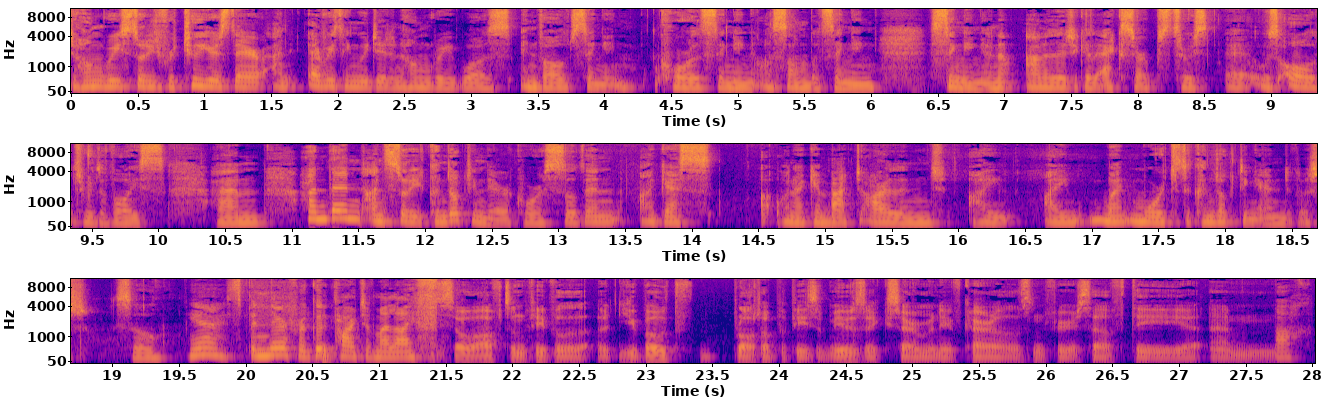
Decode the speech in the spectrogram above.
to Hungary, studied for two years there, and everything we did in Hungary was involved singing, choral singing, ensemble singing, singing, and analytical excerpts through. Uh, was all through the voice. Um, and then, and studied conducting there, of course. So then I guess uh, when I came back to Ireland, I, I went more to the conducting end of it. So yeah, it's been there for a good part of my life. So often, people uh, you both brought up a piece of music, "Ceremony of Carols," and for yourself, the um, Bach.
